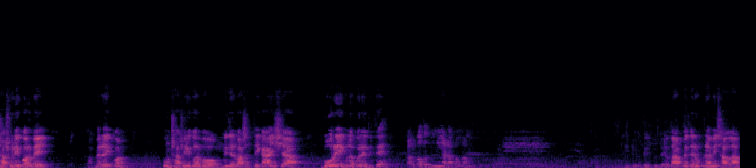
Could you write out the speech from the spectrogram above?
শাশুড়ি করবে? আপনারা এই কোন। কোন শাশুড়ি করব? নিজের বাসার থেকে আইসা বোরে এগুলো করে দিতে? কাল কত দুনিয়াটা করলাম। তো আপনাদের উপরে আমি ছাড়লাম।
